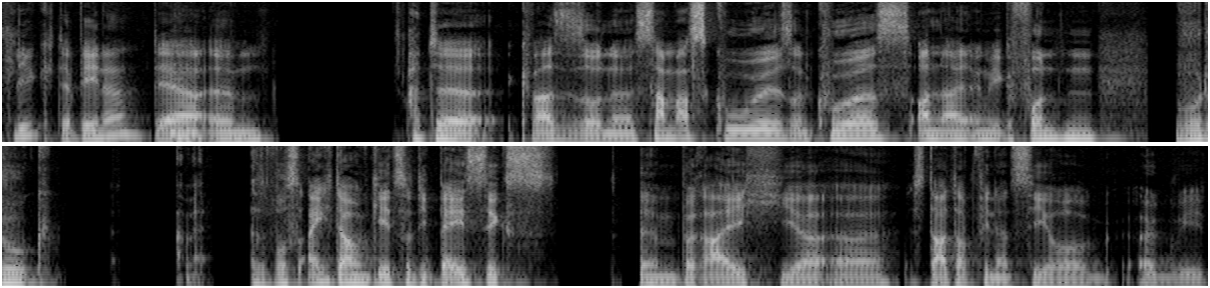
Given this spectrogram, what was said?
fliege, der Bene, der mhm. ähm, hatte quasi so eine Summer School, so einen Kurs online irgendwie gefunden, wo du, also wo es eigentlich darum geht, so die Basics im Bereich hier äh, Startup-Finanzierung irgendwie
